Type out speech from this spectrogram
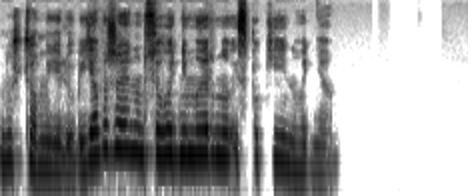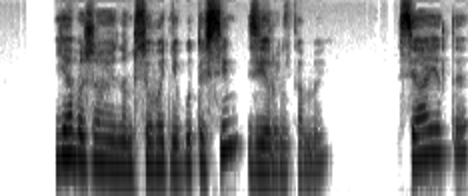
Ну що, мої любі, я бажаю нам сьогодні мирного і спокійного дня. Я бажаю нам сьогодні бути всім зіроньками, сяяти,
